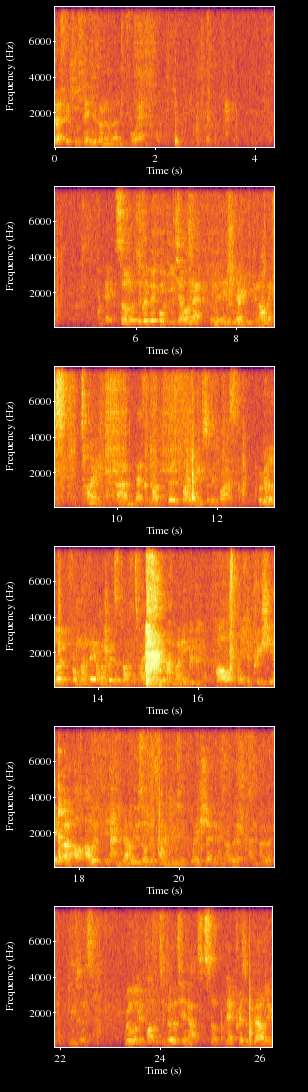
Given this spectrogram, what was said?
that's the key thing you're going to learn before N. Okay, so just a bit more detail on that. In the engineering economics time, um, that's about the first five weeks of the class. We're going to learn from Monday onwards about the time value of money, how it depreciates, uh, how, how it, it devalues over time due to inflation and other, and other reasons. We'll look at profitability analysis, so net present value,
